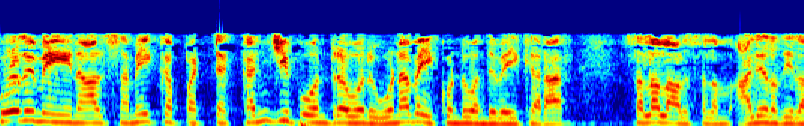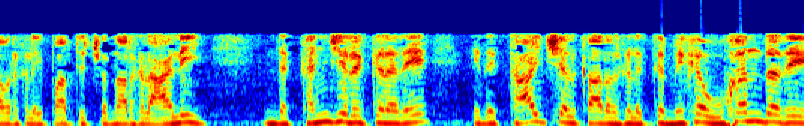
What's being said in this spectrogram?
கோதுமையினால் சமைக்கப்பட்ட கஞ்சி போன்ற ஒரு உணவை கொண்டு வந்து வைக்கிறார். சல்லலால் அலுவலம் அலி ரதில் அவர்களை பார்த்து சொன்னார்கள் அலி இந்த கஞ்சி இருக்கிறதே இது காய்ச்சல்காரர்களுக்கு மிக உகந்ததே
